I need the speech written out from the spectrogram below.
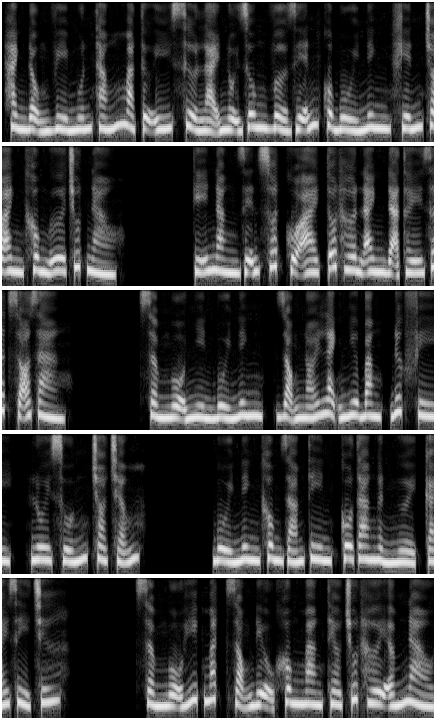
hành động vì muốn thắng mà tự ý sửa lại nội dung vở diễn của Bùi Ninh khiến cho anh không ưa chút nào. Kỹ năng diễn xuất của ai tốt hơn anh đã thấy rất rõ ràng. Sầm ngộ nhìn Bùi Ninh, giọng nói lạnh như băng, Đức Phi, lui xuống cho chấm. Bùi Ninh không dám tin, cô ta ngẩn người, cái gì chứ? Sầm ngộ híp mắt giọng điệu không mang theo chút hơi ấm nào,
